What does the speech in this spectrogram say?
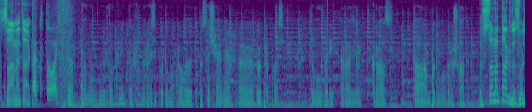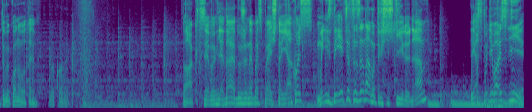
Саме так. Так точно. Так, пане Дмитро Квінтов, наразі будемо проводити постачання е, боєприпасів, тому беріть наразі крас та будемо вирушати. Саме так дозвольте виконувати. Виконуйте. Так, це виглядає дуже небезпечно якось. Мені здається, це за нами трішечки йдуть, да? Я сподіваюсь, ні.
